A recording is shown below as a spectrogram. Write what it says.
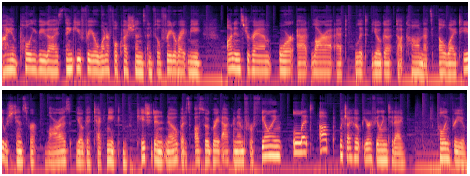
I am pulling for you guys. Thank you for your wonderful questions and feel free to write me on Instagram or at Lara at lytyoga.com. That's L Y T, which stands for Lara's Yoga Technique. In case you didn't know, but it's also a great acronym for feeling lit up, which I hope you're feeling today. Pulling for you.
